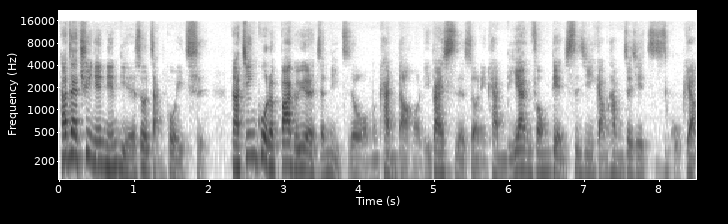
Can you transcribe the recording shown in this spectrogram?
它在去年年底的时候涨过一次，那经过了八个月的整理之后，我们看到哈，礼拜四的时候，你看离岸风电、四季钢他们这些只股票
